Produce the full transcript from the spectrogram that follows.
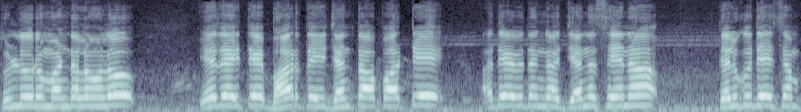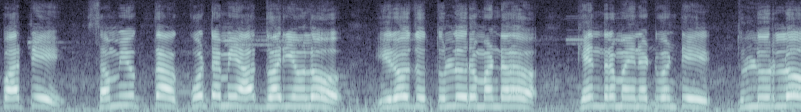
తుళ్ళూరు మండలంలో ఏదైతే భారతీయ జనతా పార్టీ అదేవిధంగా జనసేన తెలుగుదేశం పార్టీ సంయుక్త కూటమి ఆధ్వర్యంలో ఈరోజు తుళ్ళూరు మండల కేంద్రమైనటువంటి తుళ్ళూరులో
